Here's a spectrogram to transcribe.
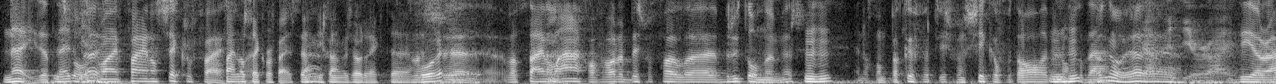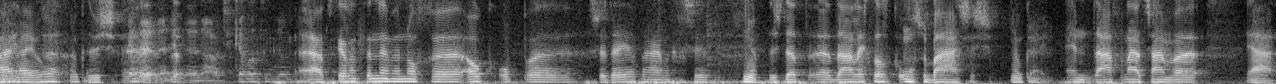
Nee, dat is Nee, volgens mij Final Sacrifice. Final Sacrifice, ja, die gaan we zo direct uh, was, horen. eh, wat Stijn al aangaf, we hadden best wel veel eh brutal nummers. Mhm. En nog een paar covertjes van Sick of It All hebben we Mhm. nog gedaan. Ook nog, ja. ja, en DRI. DRI. Ook. Dus eh, En, een oud skeleton nummer. het skeleton nummer nog eh, ook op eh, cd uiteindelijk gezet. Ja. Dus dat, eh, daar ligt ook onze basis. Oké. En daarvanuit zijn we ja,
